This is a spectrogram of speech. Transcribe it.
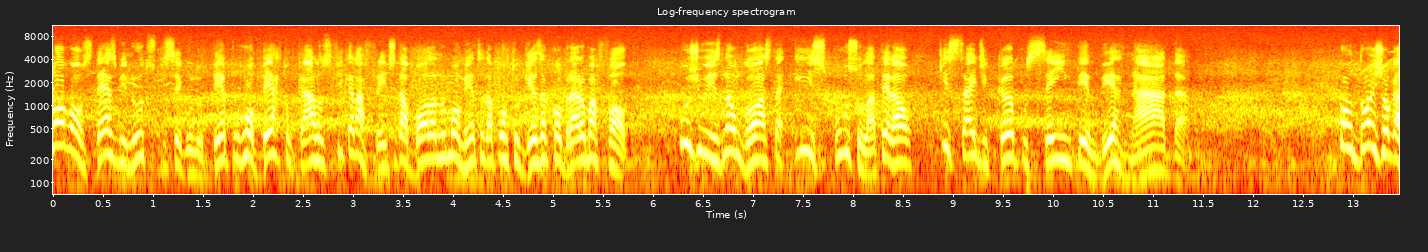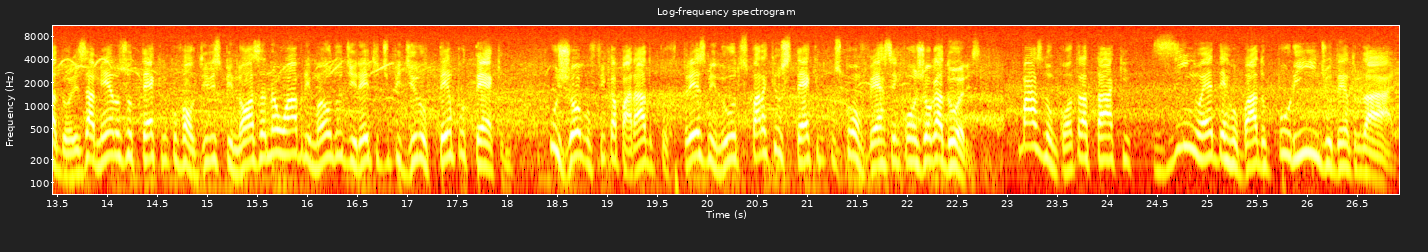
Logo aos 10 minutos do segundo tempo, Roberto Carlos fica na frente da bola no momento da portuguesa cobrar uma falta. O juiz não gosta e expulsa o lateral, que sai de campo sem entender nada. Com dois jogadores a menos, o técnico Valdir Espinosa não abre mão do direito de pedir o tempo técnico. O jogo fica parado por três minutos para que os técnicos conversem com os jogadores. Mas num contra-ataque, Zinho é derrubado por Índio dentro da área.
